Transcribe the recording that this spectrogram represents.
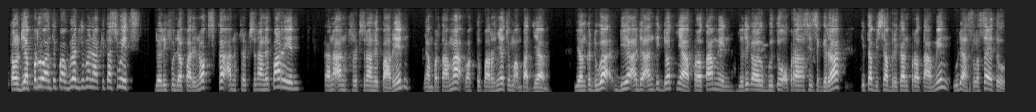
Kalau dia perlu antikoagulan gimana? Kita switch dari fundaparinox ke unfractional heparin. Karena unfractional heparin yang pertama waktu paruhnya cuma 4 jam. Yang kedua dia ada antidotnya protamin. Jadi kalau butuh operasi segera kita bisa berikan protamin, udah selesai tuh.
